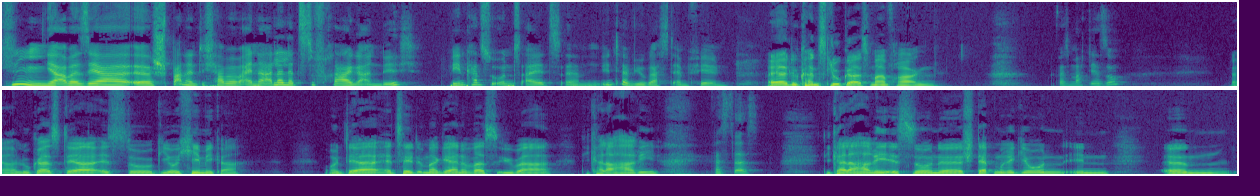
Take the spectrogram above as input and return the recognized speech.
Hm, ja, aber sehr äh, spannend. Ich habe eine allerletzte Frage an dich. Wen kannst du uns als ähm, Interviewgast empfehlen? Naja, du kannst Lukas mal fragen. Was macht der so? Ja, Lukas, der ist so Geochemiker. Und der erzählt immer gerne was über die Kalahari. Was ist das? Die Kalahari ist so eine Steppenregion in, ähm,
